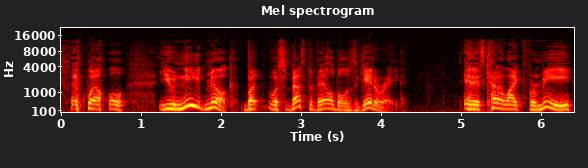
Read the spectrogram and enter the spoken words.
well, you need milk, but what's best available is the Gatorade. And it's kind of like for me,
